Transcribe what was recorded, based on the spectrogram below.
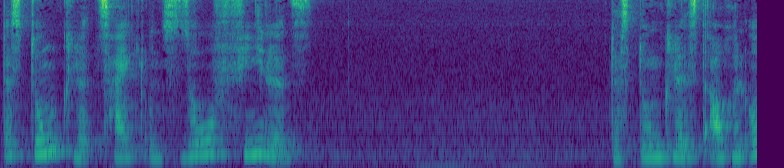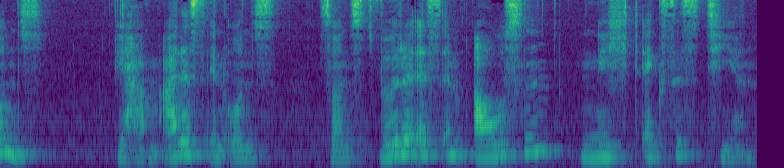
Das Dunkle zeigt uns so vieles. Das Dunkle ist auch in uns. Wir haben alles in uns, sonst würde es im Außen nicht existieren.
